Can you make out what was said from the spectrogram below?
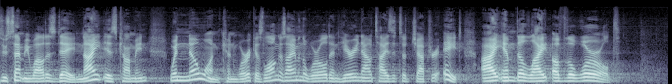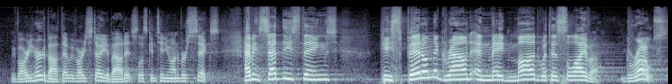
who sent me while it is day. Night is coming when no one can work as long as I am in the world. And here he now ties it to chapter 8. I am the light of the world. We've already heard about that. We've already studied about it. So let's continue on to verse 6. Having said these things, he spit on the ground and made mud with his saliva. Gross.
